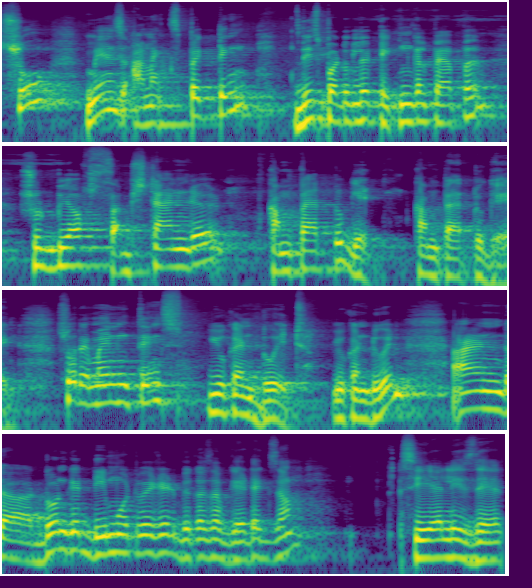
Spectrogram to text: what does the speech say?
So means i'm expecting this particular technical paper should be of substandard compared to gate compared to gate so remaining things you can do it you can do it. And uh, don't get demotivated because of gate exam. Cl is there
